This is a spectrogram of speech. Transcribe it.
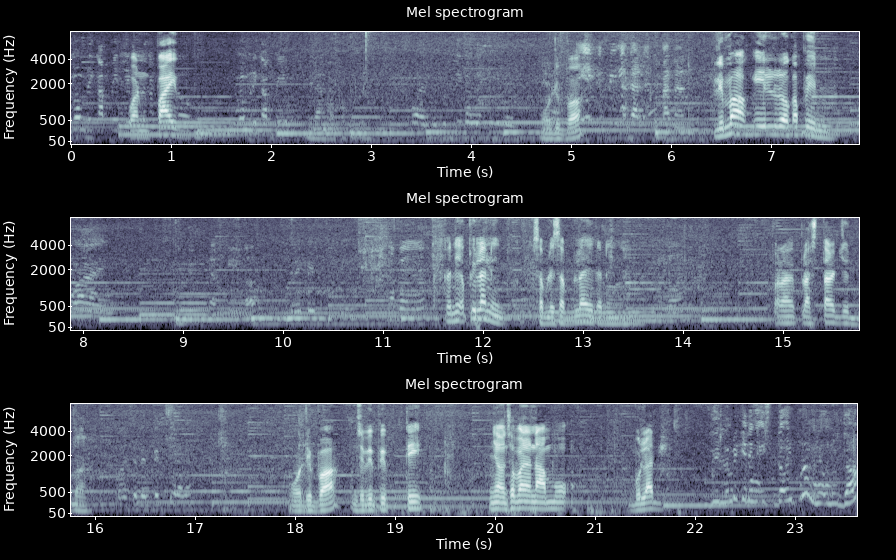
Imam rekapin. 1.5. di ba? Lima kilo daw kapin. Buhay. 350. Kani pila ni? Sablay-sablay kani. Para plaster jud ba? 750 na lang. O di ba? Sabi 50. Nya unsa man na namo? Bulad. Lamig kinang isda. Uy, pura, ano da?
